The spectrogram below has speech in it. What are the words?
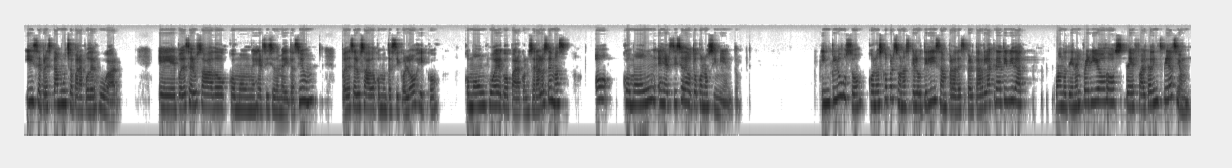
y se presta mucho para poder jugar. Eh, puede ser usado como un ejercicio de meditación, Puede ser usado como un test psicológico, como un juego para conocer a los demás o como un ejercicio de autoconocimiento. Incluso conozco personas que lo utilizan para despertar la creatividad cuando tienen periodos de falta de inspiración.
